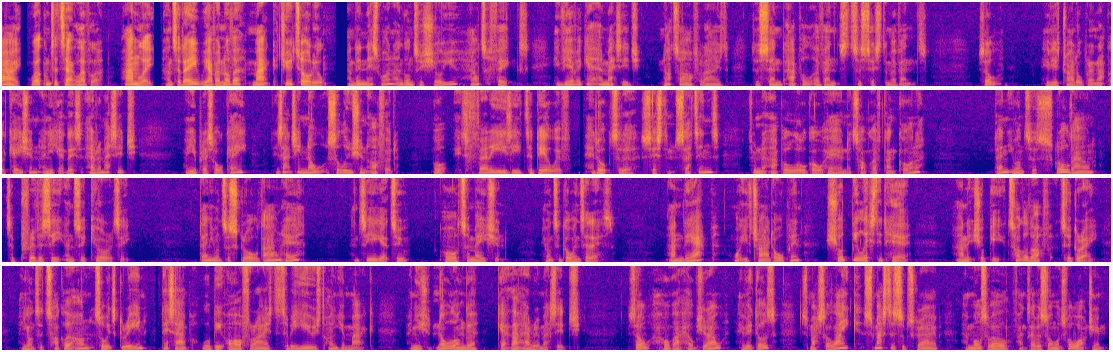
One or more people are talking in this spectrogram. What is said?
Hi, welcome to Tech Leveller. I'm Lee, and today we have another Mac tutorial. And in this one, I'm going to show you how to fix if you ever get a message not authorized to send Apple events to system events. So, if you've tried opening an application and you get this error message, when you press OK, there's actually no solution offered, but it's very easy to deal with. Head up to the system settings from the Apple logo here in the top left hand corner. Then you want to scroll down to privacy and security. Then you want to scroll down here until you get to automation. You want to go into this. And the app, what you've tried opening, should be listed here and it should be toggled off to grey. And you want to toggle it on so it's green. This app will be authorized to be used on your Mac and you should no longer get that error message. So I hope that helps you out. If it does, smash the like, smash the subscribe, and most of all, thanks ever so much for watching.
